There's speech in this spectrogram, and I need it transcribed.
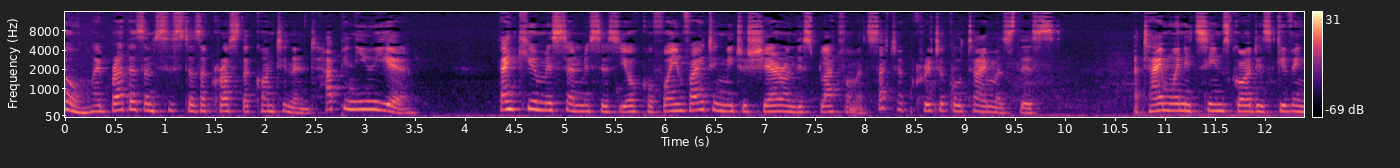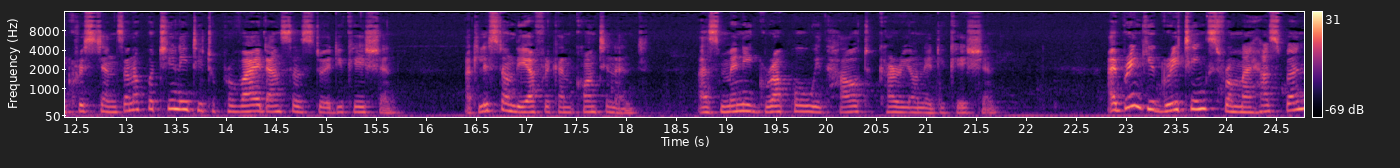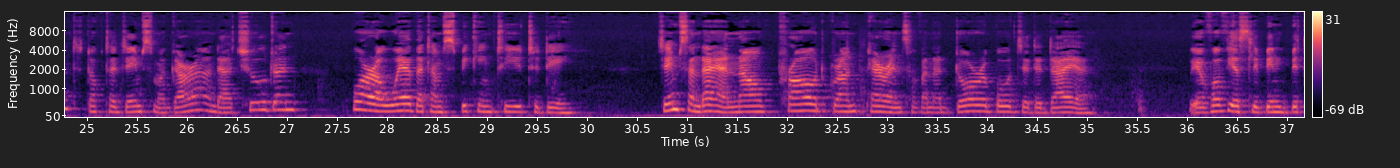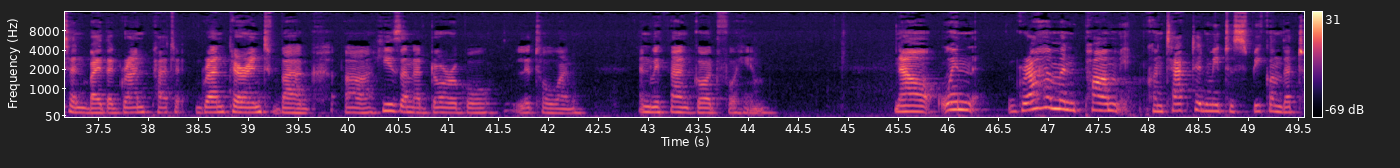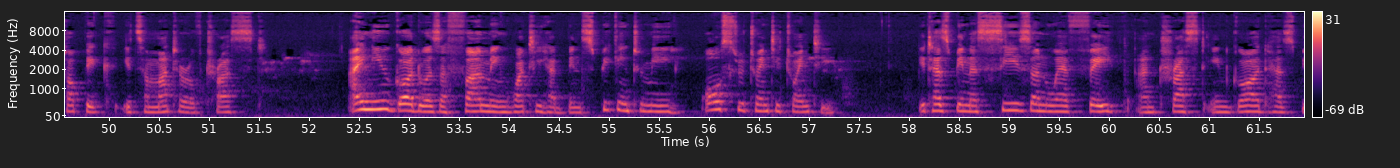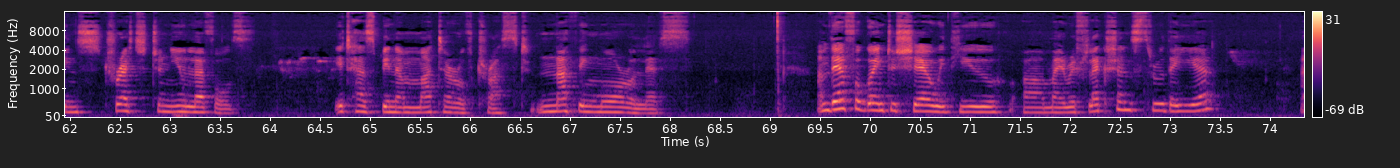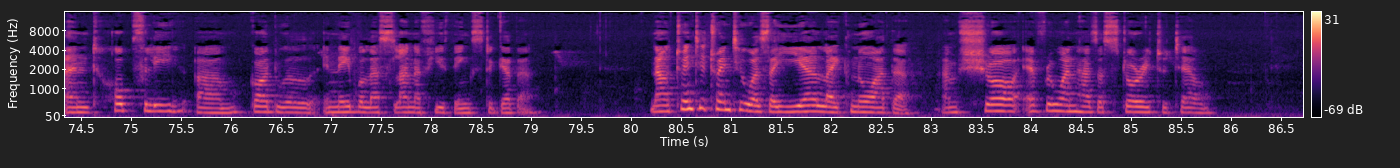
Hello, my brothers and sisters across the continent. Happy New Year. Thank you, Mr. and Mrs. Yoko, for inviting me to share on this platform at such a critical time as this. A time when it seems God is giving Christians an opportunity to provide answers to education, at least on the African continent, as many grapple with how to carry on education. I bring you greetings from my husband, Dr. James Magara, and our children who are aware that I'm speaking to you today. James and I are now proud grandparents of an adorable Jedediah. We have obviously been bitten by the grandpa- grandparent bug. Uh, he's an adorable little one, and we thank God for him. Now, when Graham and Pam contacted me to speak on the topic, It's a Matter of Trust, I knew God was affirming what He had been speaking to me all through 2020. It has been a season where faith and trust in God has been stretched to new levels. It has been a matter of trust, nothing more or less. I'm therefore going to share with you uh, my reflections through the year, and hopefully, um, God will enable us learn a few things together. Now, 2020 was a year like no other. I'm sure everyone has a story to tell.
